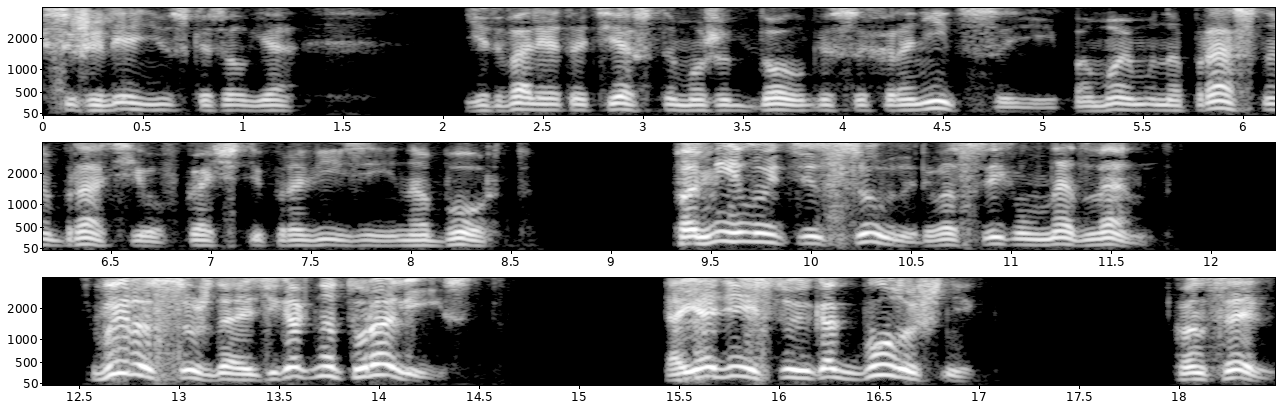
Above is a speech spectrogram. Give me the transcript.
К сожалению, — сказал я, — едва ли это тесто может долго сохраниться, и, по-моему, напрасно брать его в качестве провизии на борт. — Помилуйте, сударь! — воскликнул Нед Ленд. — Вы рассуждаете как натуралист, а я действую как булочник. Консель,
